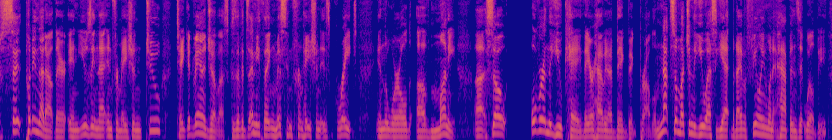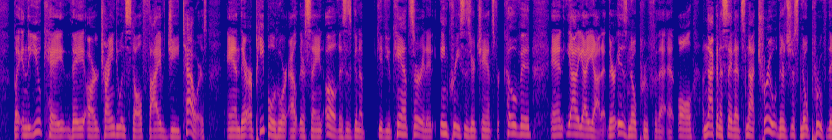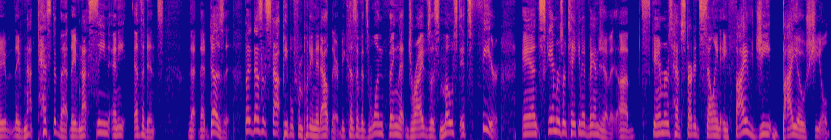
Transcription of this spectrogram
putting that out there and using that information to take advantage of us. Because if it's anything, misinformation is great in the world of money. Uh, so over in the UK, they are having a big, big problem. Not so much in the US yet, but I have a feeling when it happens, it will be. But in the UK, they are trying to install 5G towers. And there are people who are out there saying, oh, this is going to give you cancer and it increases your chance for COVID and yada, yada, yada. There is no proof for that at all. I'm not going to say that's not true. There's just no proof. They've, they've not tested that. They've not seen any evidence that that does it. But it doesn't stop people from putting it out there because if it's one thing that drives us most, it's fear. And scammers are taking advantage of it. Uh, scammers have started selling a 5G bio shield.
